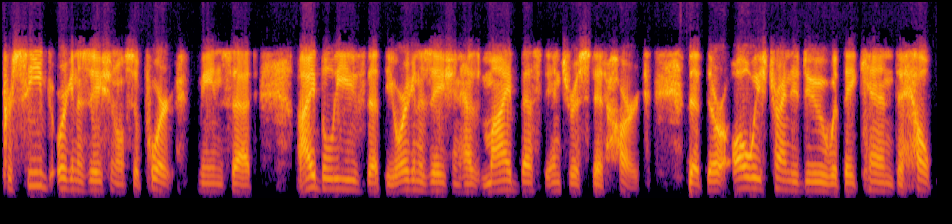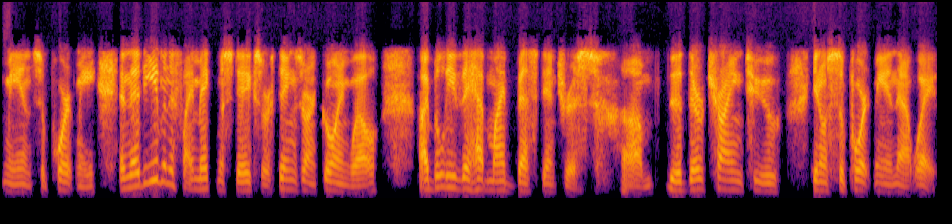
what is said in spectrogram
Perceived organizational support means that I believe that the organization has my best interest at heart, that they're always trying to do what they can to help me and support me, and that even if I make mistakes or things aren't going well, I believe they have my best interests. Um, that they're trying to, you know, support me in that way.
